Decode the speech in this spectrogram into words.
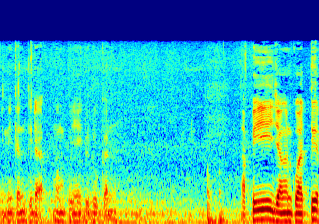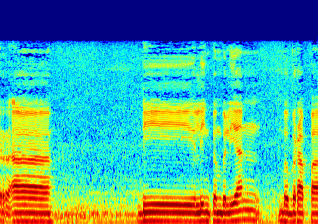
Ini kan tidak mempunyai dudukan. Tapi jangan khawatir uh, di link pembelian beberapa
